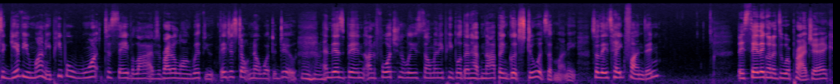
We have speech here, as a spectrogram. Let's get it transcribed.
to give you money. People want to save lives right along with you. They just don't know what to do. Mm-hmm. And there's been unfortunately so many people that have not been good stewards of money. So they take funding, they say they're going to do a project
